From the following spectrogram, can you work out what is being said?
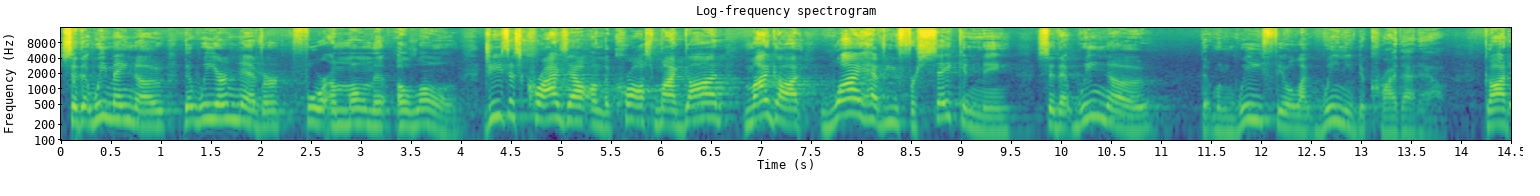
so that we may know that we are never for a moment alone. Jesus cries out on the cross, My God, my God, why have you forsaken me? So that we know that when we feel like we need to cry that out, God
